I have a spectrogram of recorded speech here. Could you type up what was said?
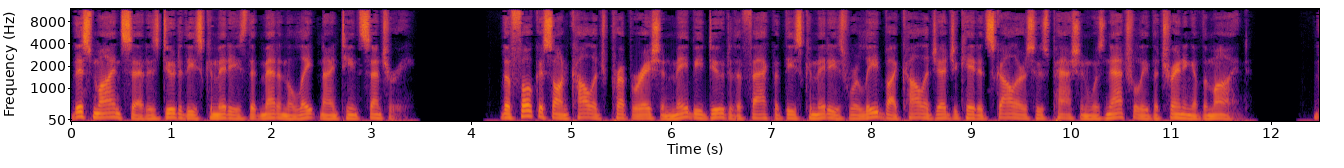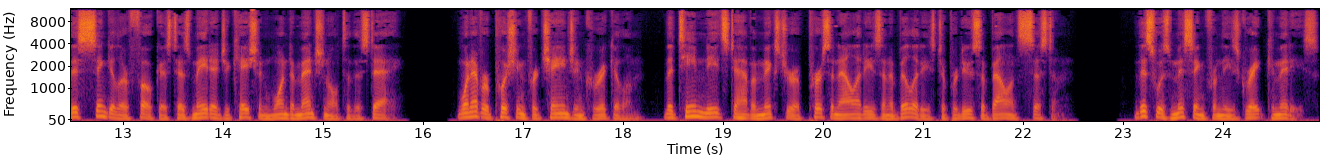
This mindset is due to these committees that met in the late 19th century. The focus on college preparation may be due to the fact that these committees were led by college educated scholars whose passion was naturally the training of the mind. This singular focus has made education one dimensional to this day. Whenever pushing for change in curriculum, the team needs to have a mixture of personalities and abilities to produce a balanced system. This was missing from these great committees.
